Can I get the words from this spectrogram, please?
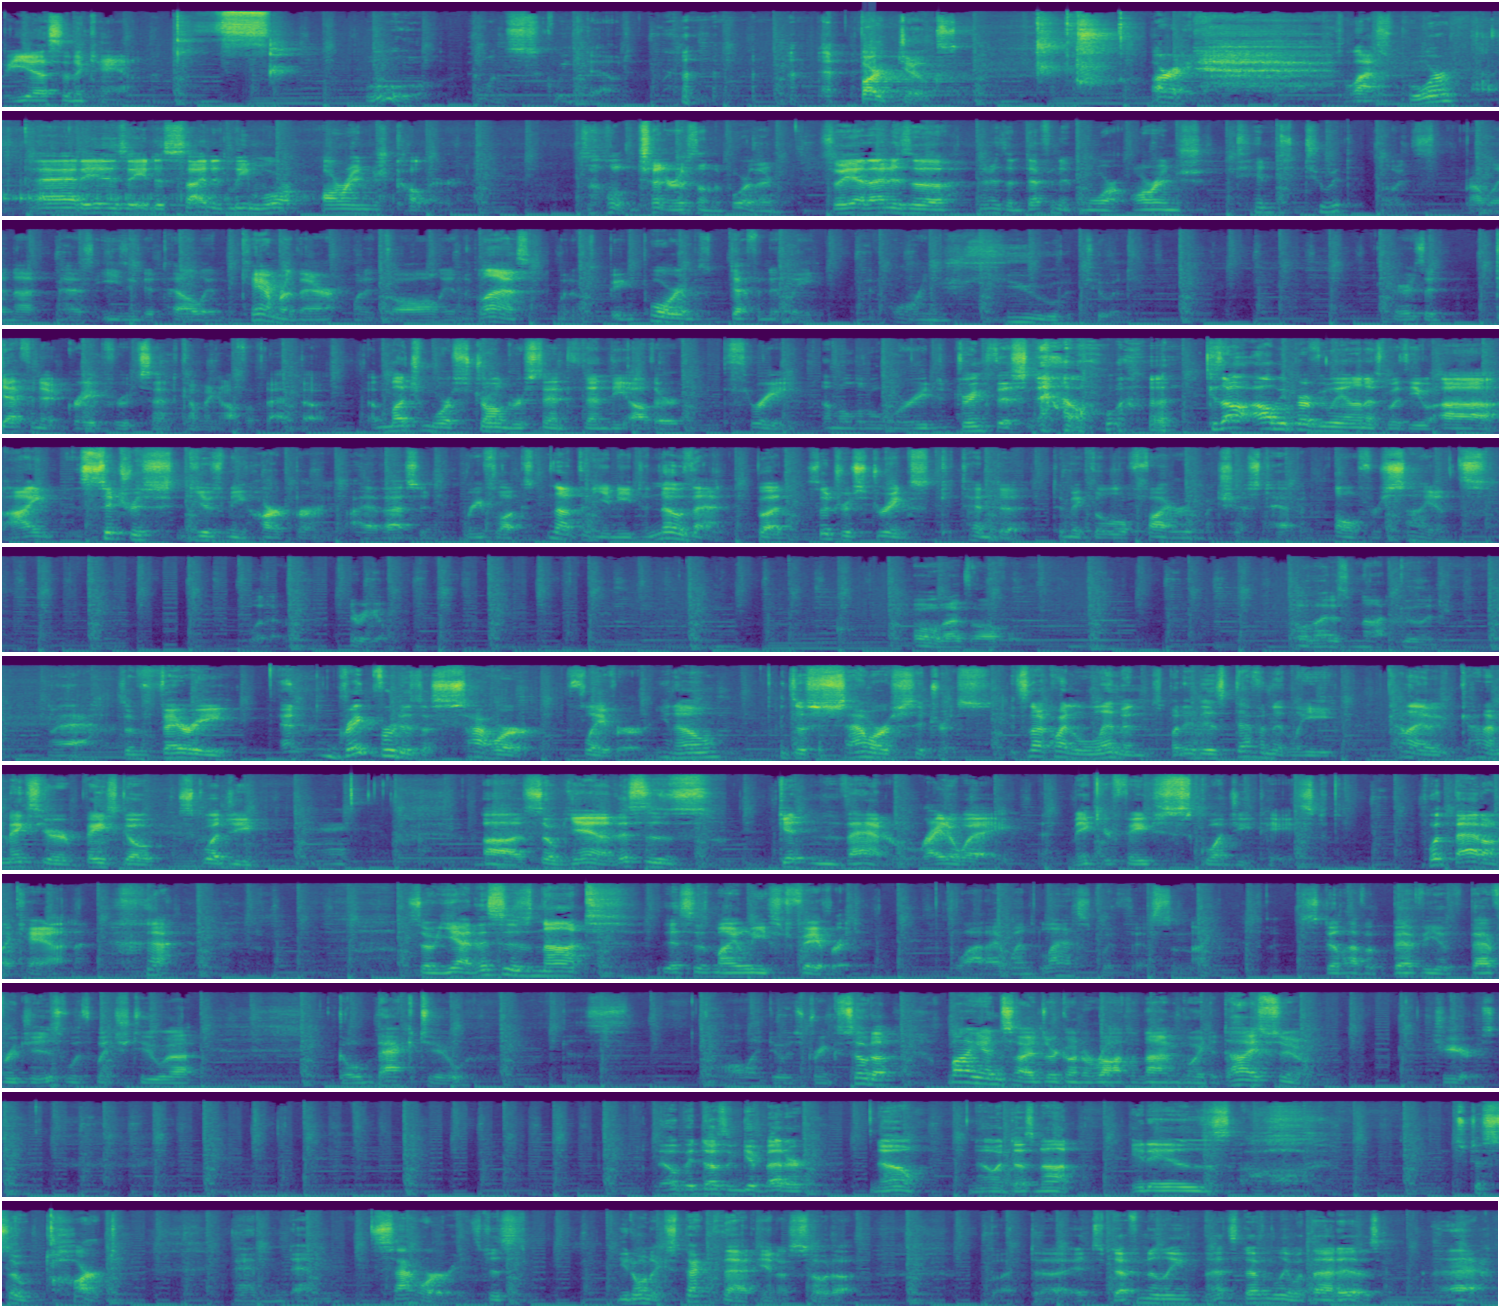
BS in a can. Ooh, that one squeaked out. Fart jokes. Alright, last pour. That is a decidedly more orange color. It's a little generous on the pour there. So yeah, that is a that is a definite more orange tint to it. So it's probably not as easy to tell in the camera there when it's all in the glass. When it was being poured, it was definitely an orange hue to it. There's a definite grapefruit scent coming off of that though. A much more stronger scent than the other three. I'm a little worried to drink this now. Because I'll, I'll, be perfectly honest with you, uh, I citrus gives me heartburn. I have acid reflux. Not that you need to know that, but citrus drinks tend to, to make the little fire in my chest happen. All for science. Whatever. There we go. Oh, that's awful. Oh, that is not good. Ah, it's a very... And grapefruit is a sour flavor, you know? It's a sour citrus. It's not quite lemons, but it is definitely kind of kind of makes your face go squudgy. Uh, so yeah, this is getting that right away. Make your face squudgy taste. Put that on a can. so yeah, this is not, this is my least favorite. Glad I went last with this, and I still have a bevy of beverages with which to uh, go back to all I do is drink soda, my insides are going to rot and I'm going to die soon. Cheers. Nope, it doesn't get better. No, no, it does not. It is. Oh, it's just so tart and and sour. It's just you don't expect that in a soda, but uh, it's definitely that's definitely what that is. Ah,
